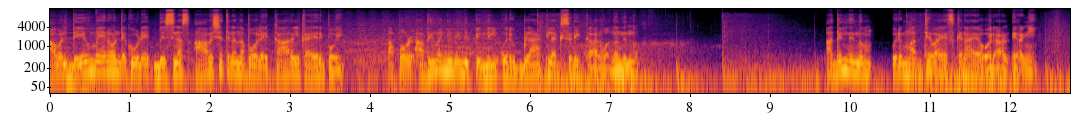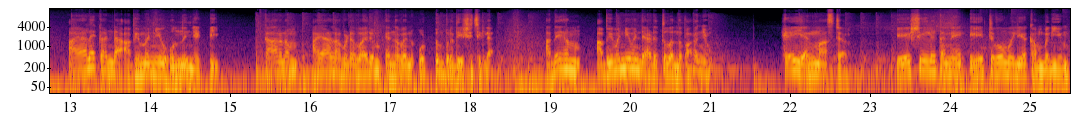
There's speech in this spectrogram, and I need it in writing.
അവൾ ദേവ് മേനോന്റെ കൂടെ ബിസിനസ് ആവശ്യത്തിനെന്ന പോലെ കാറിൽ കയറിപ്പോയി. അപ്പോൾ അഭിമന്യുവിന്റെ പിന്നിൽ ഒരു ബ്ലാക്ക് ലക്സറി കാർ വന്നു നിന്നു. അതിൽ നിന്നും ഒരു മധ്യവയസ്കനായ ഒരാൾ ഇറങ്ങി. അയാളെ കണ്ട അഭിമന്യു ഒന്ന് ഞെട്ടി. കാരണം അയാൾ അവിടെ വരും എന്നവൻ ഒട്ടും പ്രതീക്ഷിച്ചില്ല. അദ്ദേഹം അഭിമന്യുവിന്റെ അടുത്ത് വന്ന് പറഞ്ഞു ഹേ യങ് മാസ്റ്റർ ഏഷ്യയിലെ തന്നെ ഏറ്റവും വലിയ കമ്പനിയും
